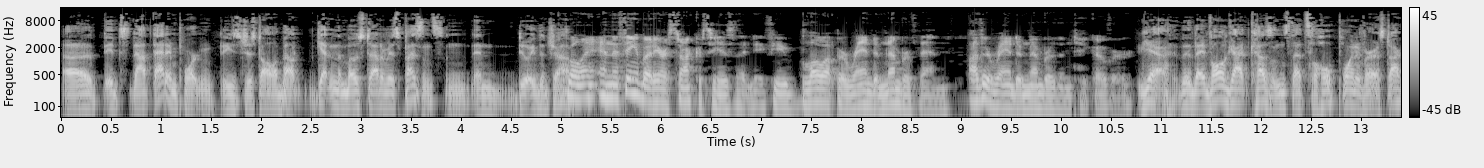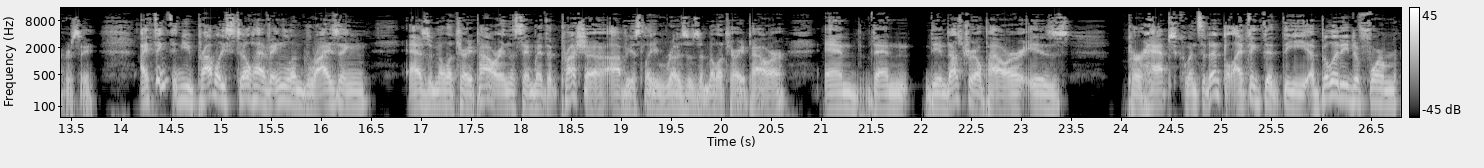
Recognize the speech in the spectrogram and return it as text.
uh, it's not that important. He's just all about getting the most out of his peasants and, and doing the job. Well, and the thing about aristocracy is that if you blow up a random number of them, other random number of them take over. Yeah, they've all got cousins. That's the whole point of aristocracy. I think that you probably still have England rising as a military power in the same way that Prussia obviously rose as a military power. And then the industrial power is perhaps coincidental. I think that the ability to form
